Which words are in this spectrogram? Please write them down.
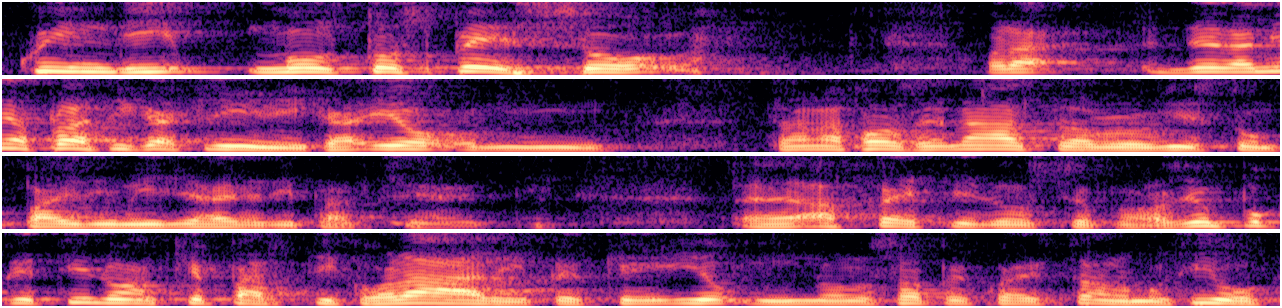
quindi molto spesso Ora, nella mia pratica clinica, io mh, tra una cosa e un'altra avrò visto un paio di migliaia di pazienti eh, affetti da osteoporosi, un pochettino anche particolari, perché io non lo so per quale strano motivo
